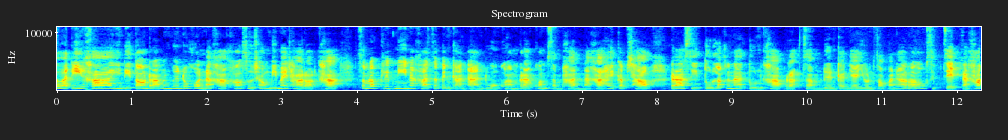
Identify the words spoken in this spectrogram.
สวัสดีค่ะ ยินดีต้อนรับเพื่อนๆทุกคนนะคะ เข้าสู่ช่องมิไมทารอดค่ะสำหรับคลิปนี้นะคะ จะเป็นการอ่านดวงความรักความสัมพันธ์นะคะ ให้กับชาวราศีตุลลัคนาตุลค่ะ ประจำเดือนกันยายน 2567 นะคะ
